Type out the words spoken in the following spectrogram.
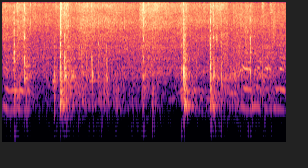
เอามาดูหอมมาจ้ะพี่น้อง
